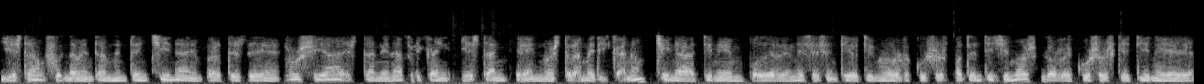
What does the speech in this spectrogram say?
y están fundamentalmente en China, en partes de Rusia, están en África y están en nuestra América, ¿no? China tiene poder en ese sentido, tiene unos recursos potentísimos, los recursos que tiene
